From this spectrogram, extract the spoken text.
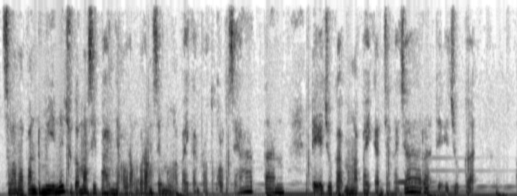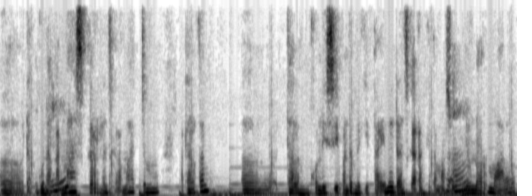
selama pandemi ini juga masih banyak orang-orang yang mengabaikan protokol kesehatan DE juga mengabaikan jaga jarak DE juga eh, tidak menggunakan Hmm. masker dan segala macam padahal kan eh, dalam kondisi pandemi kita ini dan sekarang kita masuk Heeh. new normal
